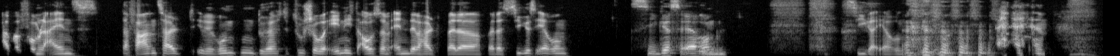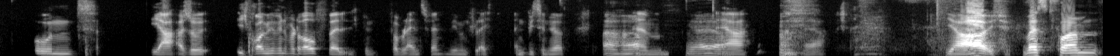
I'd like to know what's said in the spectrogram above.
Aber Formel 1, da fahren sie halt ihre Runden, du hörst die Zuschauer eh nicht, außer am Ende halt bei der, bei der Siegesehrung. Siegesehrung. Und Siegerehrung. Und ja, also ich freue mich auf jeden Fall drauf, weil ich bin Formel 1-Fan, wie man vielleicht ein bisschen hört. Aha. Ähm, ja, ja. ja, ja. Ja, ich weiß vor allem,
